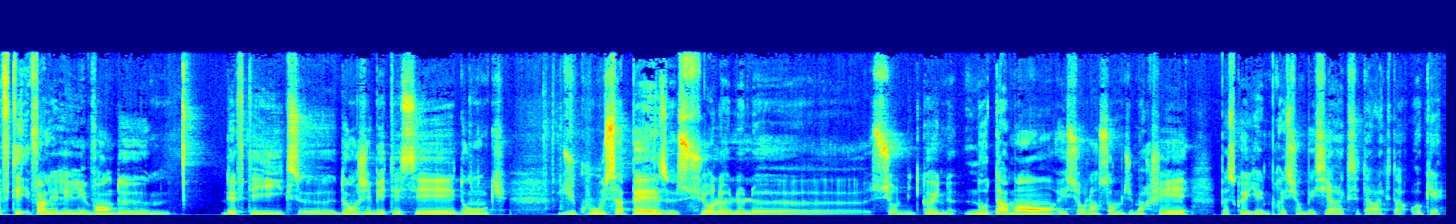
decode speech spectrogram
FT, enfin les, les, de d'FTX euh, dans GBTC, donc du coup ça pèse sur le, Bitcoin notamment et sur l'ensemble du marché parce qu'il y a une pression baissière, etc. Ok.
